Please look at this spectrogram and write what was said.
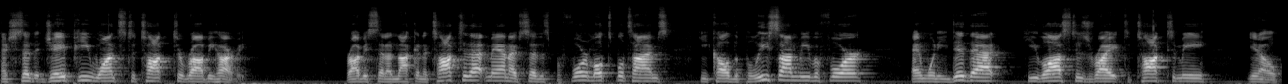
And she said that JP wants to talk to Robbie Harvey. Robbie said, I'm not going to talk to that man. I've said this before multiple times. He called the police on me before. And when he did that, he lost his right to talk to me you know,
